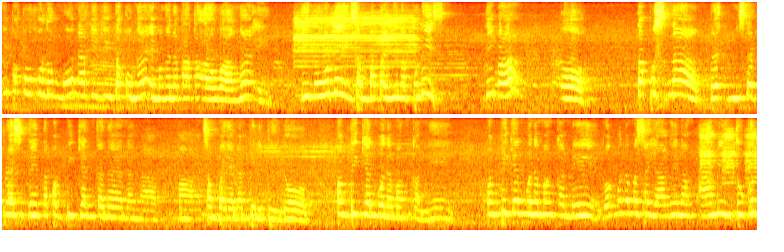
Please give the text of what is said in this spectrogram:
Ipakukulong mo, nakikita ko nga eh, mga nakakaawa nga eh. Hinuli, isang batalyon ng pulis. Di ba? Oh, tapos na, Mr. President, na pagbigyan ka na ng uh, sambayan ng Pilipino. Pagbigyan mo naman kami. Pagbigyan mo naman kami. Huwag mo naman sayangin ang aming dugot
